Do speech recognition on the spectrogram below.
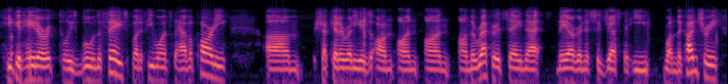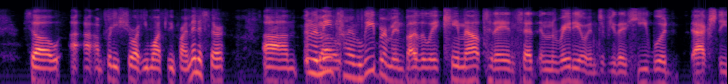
he can hate her till he's blue in the face. But if he wants to have a party, um, Shaked already is on on on on the record saying that they are going to suggest that he run the country. So I, I'm pretty sure he wants to be prime minister. Um, in the so, meantime, Lieberman, by the way, came out today and said in the radio interview that he would actually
